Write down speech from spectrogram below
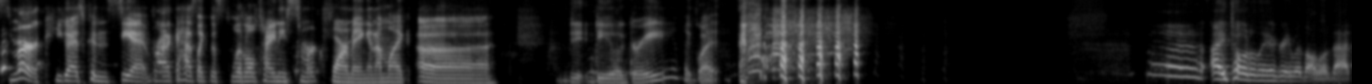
smirk? You guys couldn't see it. Veronica has like this little tiny smirk forming, and I'm like, uh, do, do you agree? Like what? uh, I totally agree with all of that.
